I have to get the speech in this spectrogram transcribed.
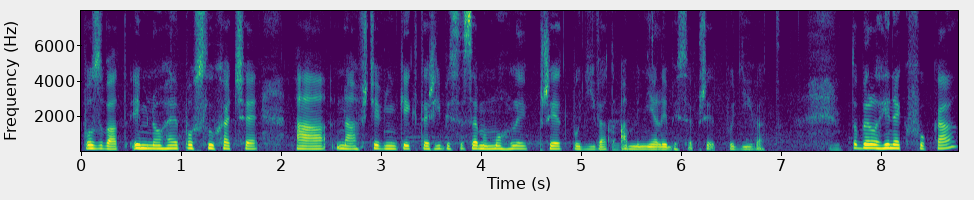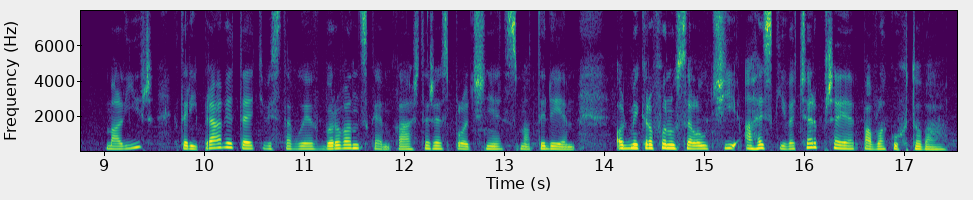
pozvat i mnohé posluchače a návštěvníky, kteří by se sem mohli přijet podívat a měli by se přijet podívat. To byl Hinek Fuka, malíř, který právě teď vystavuje v Borovanském klášteře společně s Matidiem. Od mikrofonu se loučí a hezký večer přeje Pavla Kuchtová.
